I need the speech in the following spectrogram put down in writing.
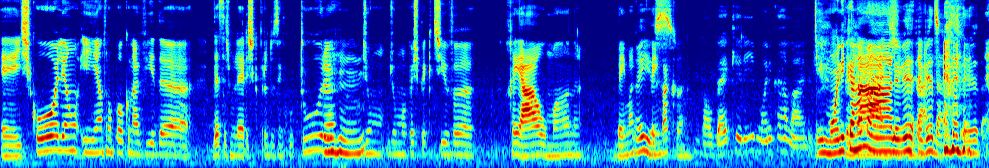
é, escolham e entra um pouco na vida dessas mulheres que produzem cultura, uhum. de, um, de uma perspectiva real, humana. Bem, é bem bacana. Val Becker e Mônica Ramalho. E Mônica verdade, Ramalho, é, verdade. é verdade. É verdade.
